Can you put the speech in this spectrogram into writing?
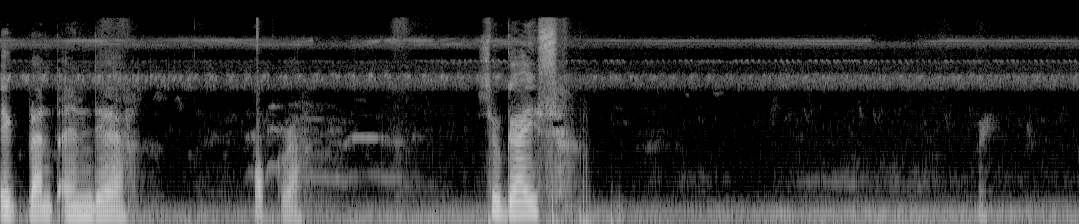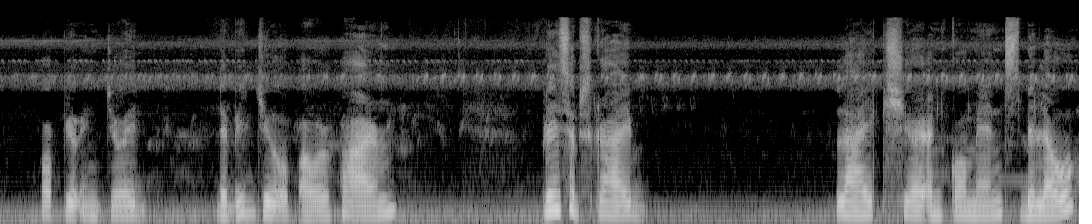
eggplant and the okra. So guys hope you enjoyed the video of our farm. Please subscribe like share and comments below.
